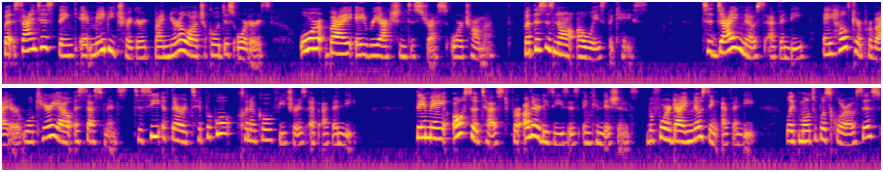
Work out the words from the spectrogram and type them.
but scientists think it may be triggered by neurological disorders or by a reaction to stress or trauma, but this is not always the case. To diagnose FND, a healthcare provider will carry out assessments to see if there are typical clinical features of FND. They may also test for other diseases and conditions before diagnosing FND, like multiple sclerosis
